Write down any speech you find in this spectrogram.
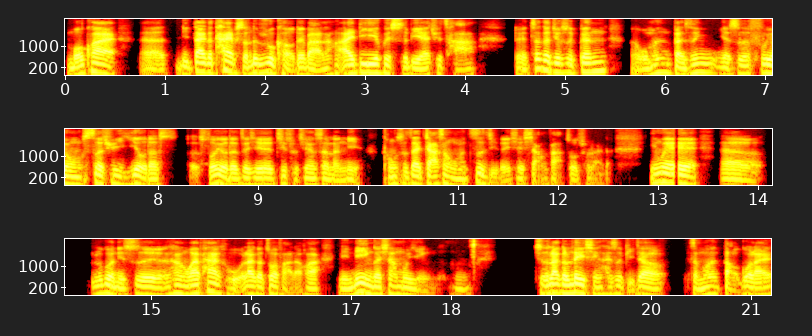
模块，呃，你带个 types 的入口对吧，然后 ID 会识别去查，对，这个就是跟、呃我们本身也是复用社区已有的所有的这些基础建设能力，同时再加上我们自己的一些想法做出来的，因为呃，如果你是像 Webpack 五那个做法的话，你另一个项目引，嗯，其实那个类型还是比较怎么导过来，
